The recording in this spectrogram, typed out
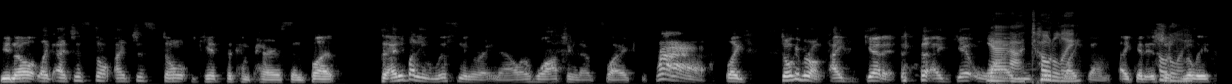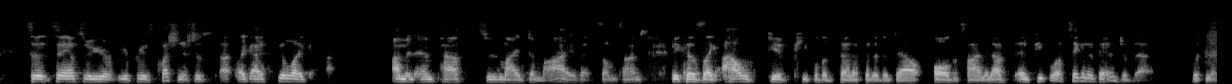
You know, like I just don't, I just don't get the comparison. But to anybody listening right now or watching, that's like, Rah! like, don't get me wrong, I get it. I get why yeah, you totally like them. I get it. It's totally. just really to to answer your your previous question. It's just uh, like I feel like I'm an empath to my demise at sometimes because like I'll give people the benefit of the doubt all the time, and I've and people have taken advantage of that with me.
